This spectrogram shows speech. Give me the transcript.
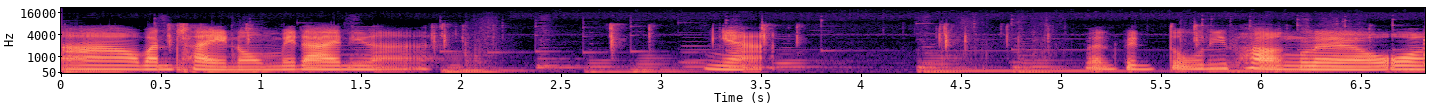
อ้าวมันใส่นมไม่ได้นี่นะ เนี่ย มันเป็นตู้ที่พังแล้วอะ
